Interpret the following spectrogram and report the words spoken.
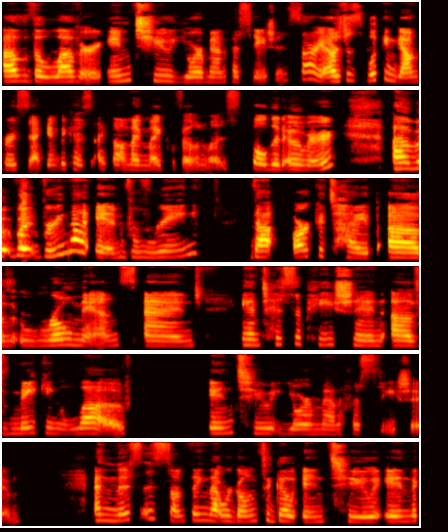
of the lover into your manifestation. Sorry, I was just looking down for a second because I thought my microphone was folded over. Um, but bring that in. Bring that archetype of romance and anticipation of making love into your manifestation. And this is something that we're going to go into in the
